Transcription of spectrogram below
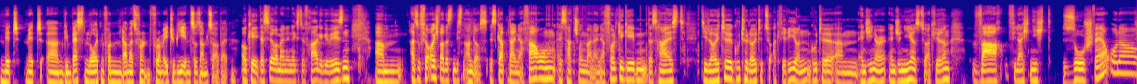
mit mit ähm, den besten Leuten von damals von from A2B eben zusammenzuarbeiten. Okay, das wäre meine nächste Frage gewesen. Ähm, also für euch war das ein bisschen anders. Es gab deine Erfahrung, es hat schon mal einen Erfolg gegeben. Das heißt, die Leute, gute Leute zu akquirieren, gute ähm, Engineer, Engineers zu akquirieren, war vielleicht nicht so schwer oder?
